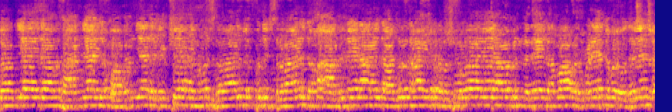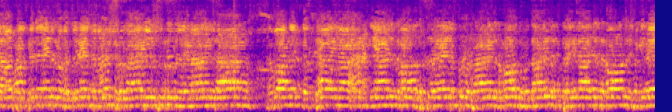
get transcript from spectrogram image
क्षेत्राय च नमः. पूर्वजाय च कल्याय च श्लोक्याय च सान्याय च मोहन्याय च शिक्षाय च नमः श्रवाय च प्रतिश्रवाय नमः आभिषेनाय च आश्रदाय नमः श्रवाय च नमः वर्मणे च नमः पापिने च नमः नमो नमः नमो च त्रैलाय नमो शगिने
